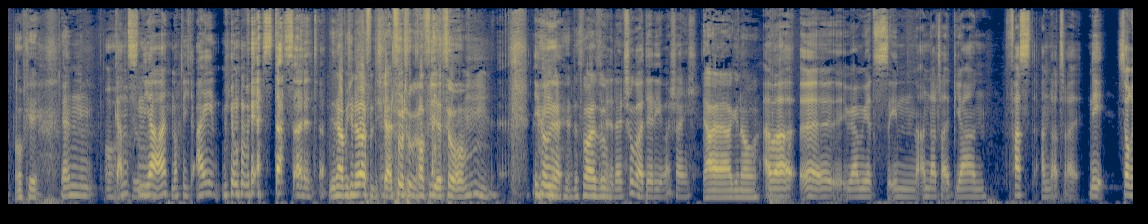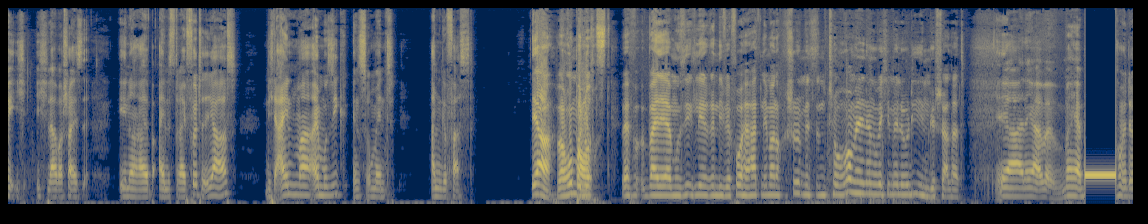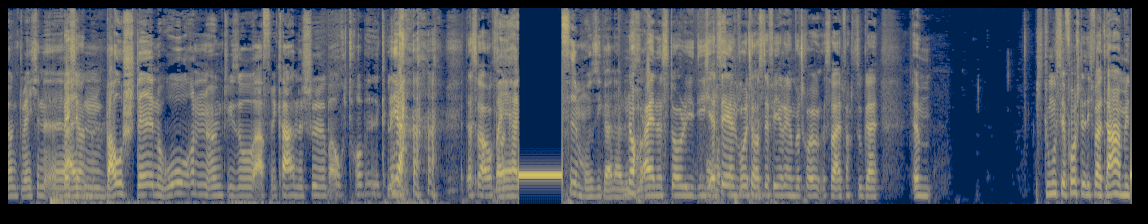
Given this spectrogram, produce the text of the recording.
okay. Haben im Oh, ganzen Junge. Jahr noch nicht ein. Junge, wer ist das, Alter? Den habe ich in der Öffentlichkeit fotografiert. So, mm. Junge. Das war so. Äh, dein Sugar Daddy wahrscheinlich. Ja, ja, genau. Aber äh, wir haben jetzt in anderthalb Jahren, fast anderthalb, nee, sorry, ich, ich laber scheiße, innerhalb eines Dreivierteljahres nicht einmal ein Musikinstrument angefasst, Ja, warum auch? benutzt. Weil Bei der Musiklehrerin, die wir vorher hatten, immer noch schön mit so einem Trommeln irgendwelche Melodien geschallert. Ja, ja, bei Herr mit irgendwelchen äh, alten Baustellen, Rohren, irgendwie so afrikanische Bauchtrommel. Ja, das war auch Bei was. Herr Filmmusik analysieren. noch eine Story, die ich Oh, erzählen wollte aus der Ferienbetreuung. Es war einfach zu geil. Ähm, ich, du musst dir vorstellen, ich war da mit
